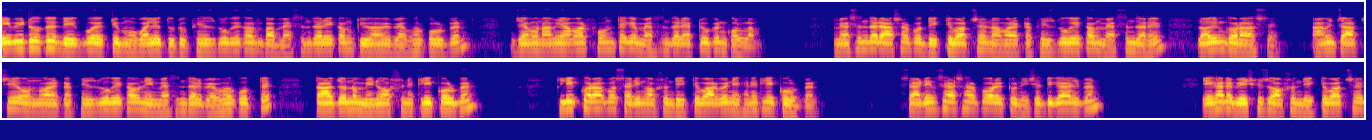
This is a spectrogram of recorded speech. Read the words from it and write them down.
এই ভিডিওতে দেখব একটি মোবাইলে দুটো ফেসবুক অ্যাকাউন্ট বা মেসেঞ্জার অ্যাকাউন্ট কীভাবে ব্যবহার করবেন। যেমন আমি আমার ফোন থেকে মেসেঞ্জার অ্যাপটি ওপেন করলাম। মেসেঞ্জারে আসার পর দেখতে পাচ্ছেন আমার একটা ফেসবুক অ্যাকাউন্ট মেসেঞ্জারে লগ করা আছে। আমি চাচ্ছি অন্য আর একটা ফেসবুক অ্যাকাউন্ট এই মেসেঞ্জারে ব্যবহার করতে। তার জন্য মেনু অপশনে ক্লিক করবেন। ক্লিক করার পর সেটিং অপশন দেখতে পারবেন, এখানে ক্লিক করবেন। সেটিংসে আসার পর একটু নিচের দিকে আসবেন। এখানে বেশ কিছু অপশন দেখতে পাচ্ছেন।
